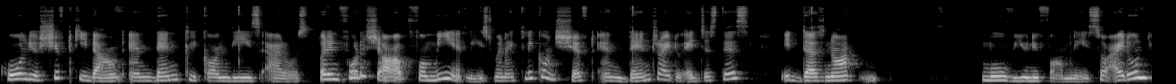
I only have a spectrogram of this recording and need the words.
hold your shift key down and then click on these arrows. But in Photoshop, for me at least, when I click on shift and then try to adjust this, it does not move uniformly. So I don't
